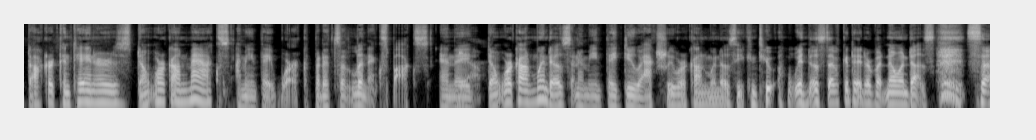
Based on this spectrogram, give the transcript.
Docker containers don't work on Macs. I mean, they work, but it's a Linux box. And they Yeah. don't work on Windows. And I mean, they do actually work on Windows. You can do a Windows dev container, but no one does. So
